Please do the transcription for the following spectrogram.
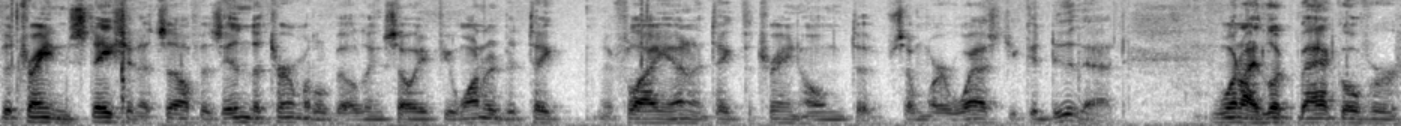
the train station itself is in the terminal building, so if you wanted to take fly in and take the train home to somewhere west, you could do that. When I look back over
